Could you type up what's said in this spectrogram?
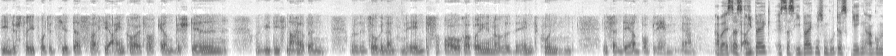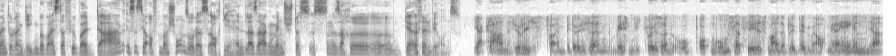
Die Industrie produziert das, was die Einkäufer gern bestellen und wie dies nachher dann unter den sogenannten Endverbraucher bringen oder den Endkunden, ist dann deren Problem. Ja. Aber ist das E-Bike, ist das E-Bike nicht ein gutes Gegenargument oder ein Gegenbeweis dafür? Weil da ist es ja offenbar schon so, dass auch die Händler sagen, Mensch, das ist eine Sache, äh, der öffnen wir uns. Ja klar, natürlich. Vor allem bedeutet es einen wesentlich größeren Brocken Umsatz jedes Mal. Da bleibt eben auch mehr hängen. Ja,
